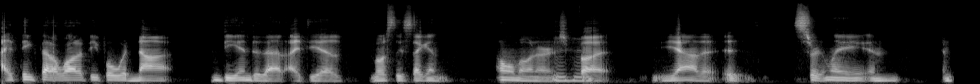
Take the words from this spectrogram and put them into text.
I think that a lot of people would not be into that idea, mostly second homeowners. Mm-hmm. But yeah, that it, certainly in in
